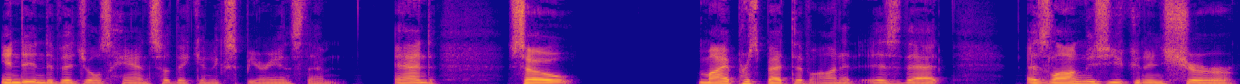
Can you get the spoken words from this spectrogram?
into individuals' hands so they can experience them. And so my perspective on it is that as long as you can ensure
